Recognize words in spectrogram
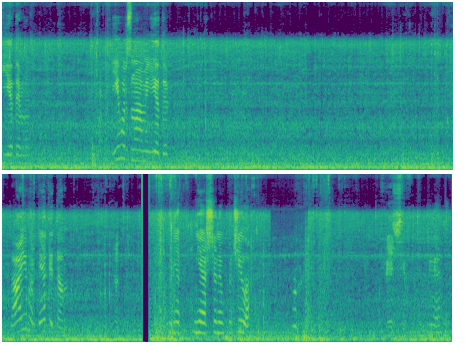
Їдемо. Ігор з нами їде. Да, Ігор, де ти там? Ні, я ще не включила. Песню. Привіт.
